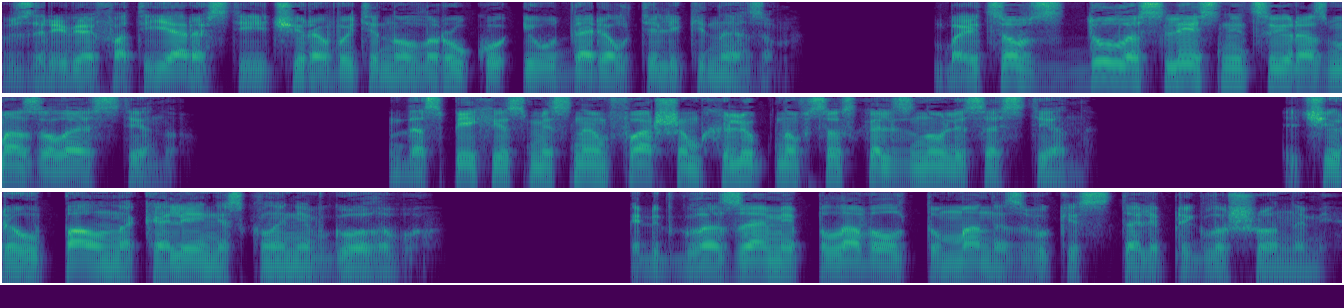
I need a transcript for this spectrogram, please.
Взревев от ярости, Ичиро вытянул руку и ударил телекинезом. Бойцов сдуло с лестницы и размазало о стену. Доспехи с мясным фаршем, хлюпнув, соскользнули со стен. Ичиро упал на колени, склонив голову. Перед глазами плавал туман, и звуки стали приглушенными.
